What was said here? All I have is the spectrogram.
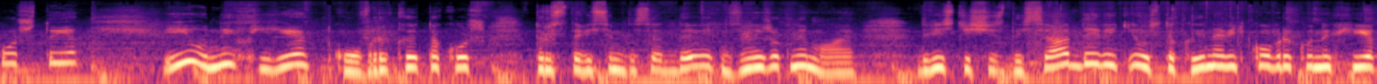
коштує. І у них є коврики також 389, знижок немає. 269 і ось такий навіть коврик у них є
